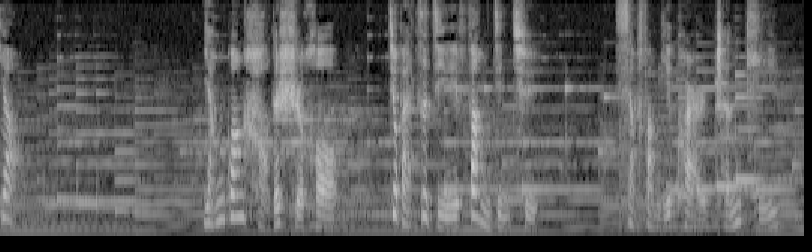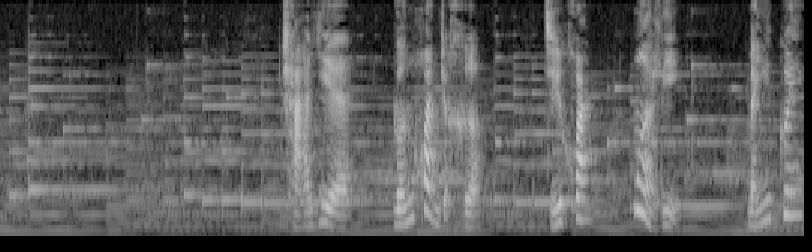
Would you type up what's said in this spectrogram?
药。阳光好的时候，就把自己放进去，像放一块陈皮。茶叶轮换着喝，菊花、茉莉。玫瑰、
